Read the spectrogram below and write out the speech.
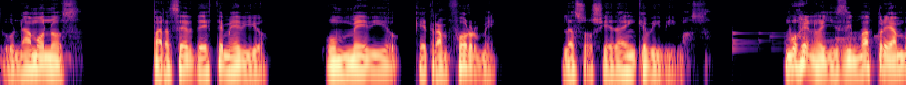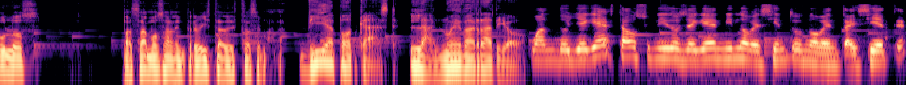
unámonos para hacer de este medio un medio que transforme la sociedad en que vivimos. Bueno, y sin más preámbulos, pasamos a la entrevista de esta semana. Vía podcast, la nueva radio. Cuando llegué a Estados Unidos, llegué en 1997.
